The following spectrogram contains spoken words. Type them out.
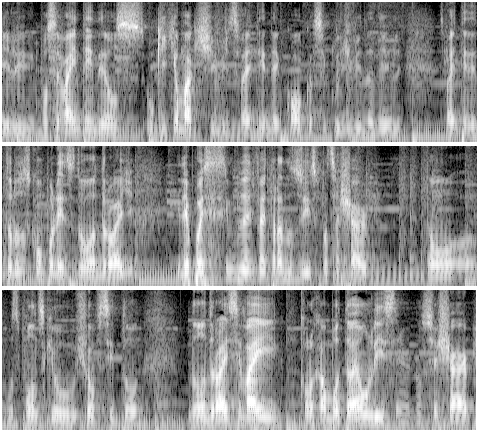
ele, você vai entender os, o que, que é uma Activity, você vai entender qual que é o ciclo de vida dele, você vai entender todos os componentes do Android e depois você simplesmente vai traduzir isso para C Sharp. Então, os pontos que o Show citou. No Android você vai colocar um botão, é um listener. No C Sharp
